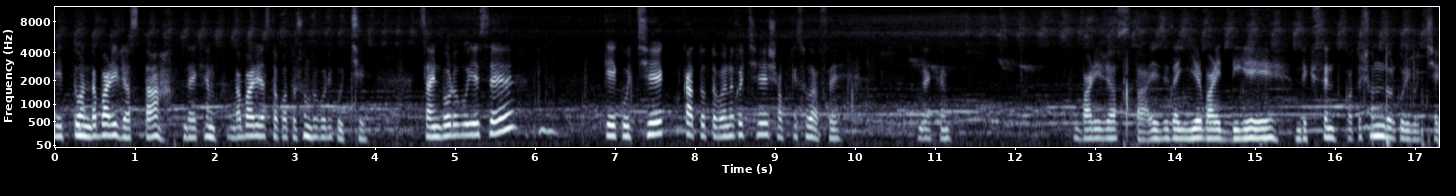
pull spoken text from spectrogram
এই তো আন্ডা বাড়ির রাস্তা দেখেন আন্ডা বাড়ির রাস্তা কত সুন্দর করে করছে সাইনবোর্ডও বইয়েছে কে করছে কার তত্ত্বাবধানে করছে সব কিছু আছে দেখেন বাড়ির রাস্তা এই যে ইয়ের বাড়ির দিকে দেখছেন কত সুন্দর করে করছে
